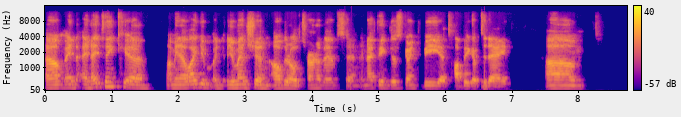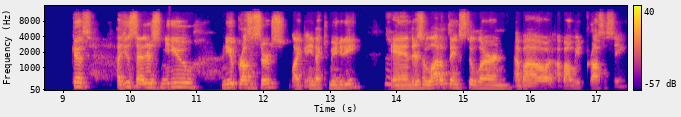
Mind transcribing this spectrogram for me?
Um, and, and I think, uh, I mean, I like you, you mentioned other alternatives, and, and I think this is going to be a topic of today. Um, because as you said, there's new new processors like in the community, mm-hmm. and there's a lot of things to learn about about meat processing.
